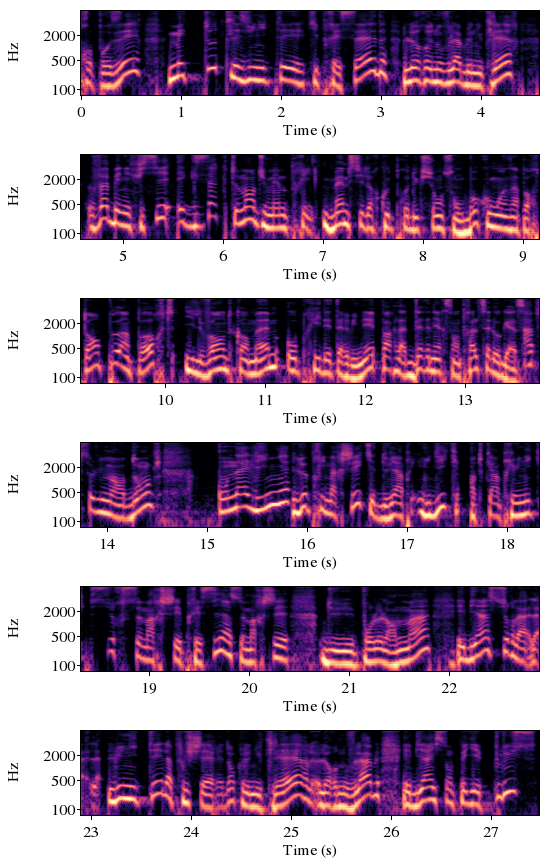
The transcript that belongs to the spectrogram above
proposé, mais toutes les unités qui précèdent, le renouvelable nucléaire, va bénéficier exactement du même prix. Même si leurs coûts de production sont beaucoup moins importants, peu importe, ils vendent quand même au prix déterminé par la dernière centrale, celle au gaz. Absolument. Donc, on aligne le prix marché qui devient un prix unique, en tout cas un prix unique sur ce marché précis, hein, ce marché du, pour le lendemain, et eh bien sur l'unité la, plus chère. Et donc le nucléaire, le, le renouvelable, eh bien ils sont payés plus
